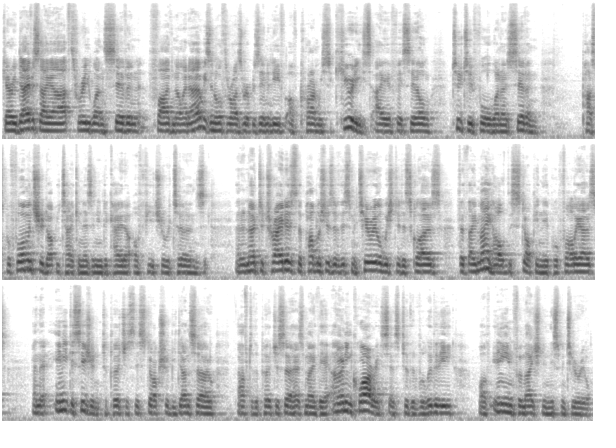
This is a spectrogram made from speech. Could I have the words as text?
Garry Davis, AR 317590, is an authorised representative of Primary Securities, AFSL 224107. Past performance should not be taken as an indicator of future returns. And a note to traders the publishers of this material wish to disclose that they may hold this stock in their portfolios and that any decision to purchase this stock should be done so after the purchaser has made their own inquiries as to the validity of any information in this material.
